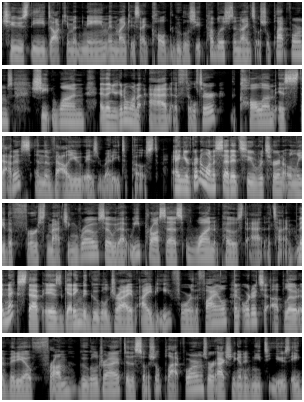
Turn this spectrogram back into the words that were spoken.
choose the document name. In my case, I called the Google Sheet published to nine social platforms, sheet one, and then you're going to want to add a filter. The column is status and the value is ready to post. And you're going to want to set it to return only the first matching row so that we process one post at a time. The next step is getting the Google Drive ID for the file. In order to upload a video from Google Drive to the social platforms, we're actually going to need to use a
